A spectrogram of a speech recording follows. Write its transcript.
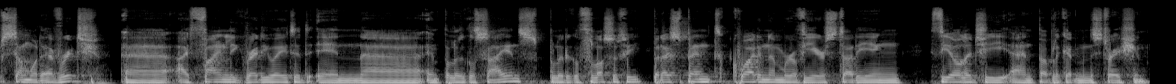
Somewhat average. Uh, I finally graduated in uh, in political science, political philosophy, but I spent quite a number of years studying theology and public administration.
